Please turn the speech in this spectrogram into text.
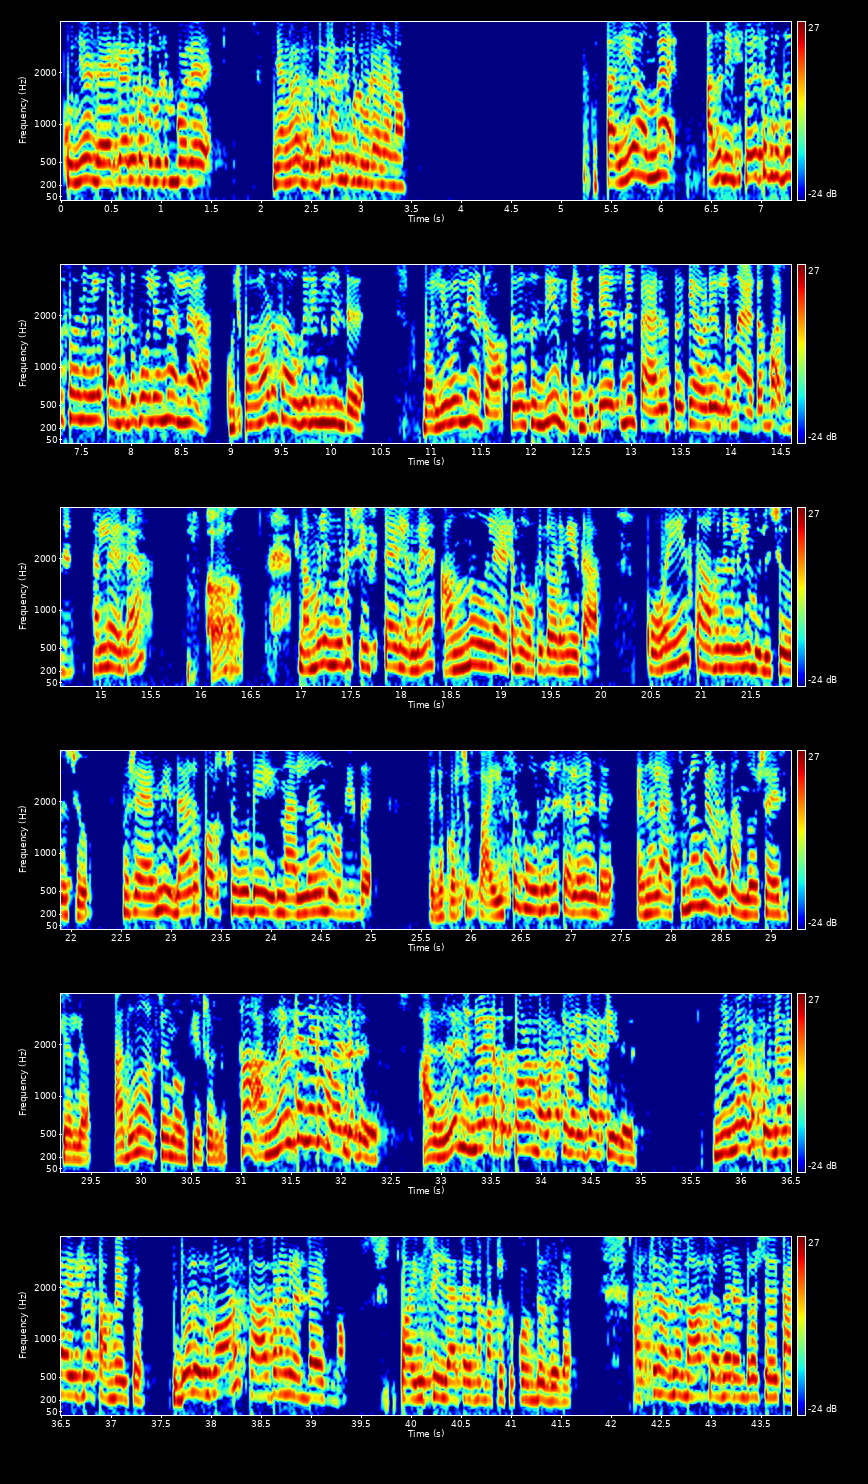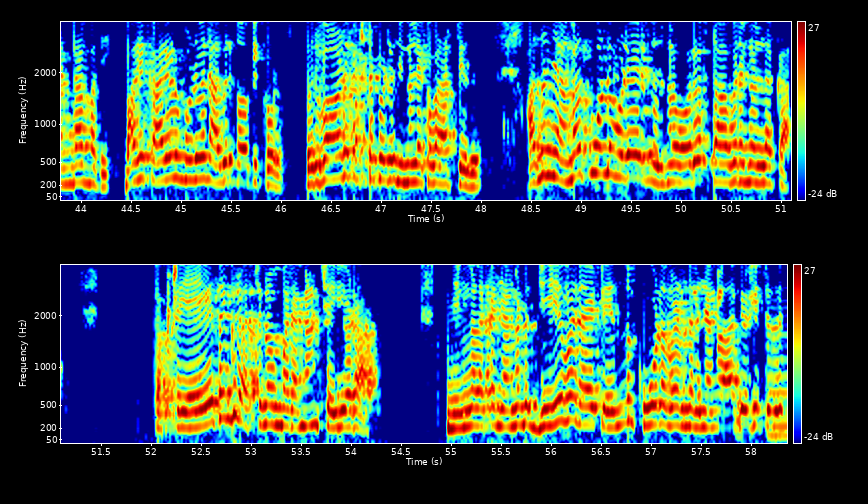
കുഞ്ഞിനെ ഡേ കെയറിൽ കൊണ്ട് വിടും പോലെ ഞങ്ങളെ വൃദ്ധസന്ധി കൊണ്ട് വിടാനാണോ? അയ്യോ അമ്മ അതിന് ഇപ്പോഴത്തെ വൃദ്ധസാധനങ്ങൾ പണ്ടത്തെ പോലെയൊന്നും അല്ല. ഒരുപാട് സൗകര്യങ്ങളുണ്ട്. വലിയ വലിയ ഡോക്ടേഴ്സിന്റെയും എഞ്ചിനീയേഴ്സിന്റെയും പാരന്റ്സ് ഒക്കെ അവിടെ ഉള്ളെന്ന് ഏട്ടൻ പറഞ്ഞു. അല്ല ഏട്ടാ? ആ? നമ്മൾ ഇങ്ങോട്ട് ഷിഫ്റ്റ് ആയില്ലമ്മേ അന്ന് മുതൽ ഏട്ടൻ നോക്കി തുടങ്ങിയതാ. കുറേ സ്ഥാപനങ്ങളിലേക്ക് വിളിച്ചു ചോദിച്ചു. പക്ഷെ ഏട്ടന് ഇതാണ് കുറച്ചുകൂടി നല്ലതെന്ന് തോന്നിയത്. പിന്നെ കുറച്ച് പൈസ കൂടുതൽ ചെലവുണ്ട്. എന്നാൽ അച്ഛനും അമ്മയും അവിടെ സന്തോഷമായിരിക്കുമല്ലോ. അത് മാത്രമേ നോക്കിയിട്ടുള്ളൂ. ആ അങ്ങനെ തന്നെയാണ് വേണ്ടത്. അതല്ലേ നിങ്ങളെയൊക്കെ എത്രത്തോളം വളർത്തി വലുതാക്കിയത്? നിങ്ങളൊക്കെ കുഞ്ഞുങ്ങളായിട്ടുള്ള സമയത്തും ഇതുപോലെ ഒരുപാട് സ്ഥാപനങ്ങൾ ഉണ്ടായിരുന്നു. പൈസ ഇല്ലാത്തവരുടെ മക്കൾക്ക് കൊണ്ടുവിടെ. അച്ഛനും അമ്മയും മാസം ഒന്നോ രണ്ടോ വർഷം കണ്ടാൽ മതി. ബാക്കി കാര്യങ്ങൾ മുഴുവൻ അവർ നോക്കിക്കോളും. ഒരുപാട് കഷ്ടപ്പെട്ട് നിങ്ങളെയൊക്കെ വളർത്തിയത്. അന്ന് ഞങ്ങൾക്ക് കൊണ്ട് വിടായിരുന്നു നിങ്ങൾ ഓരോ സ്ഥാപനങ്ങളിലൊക്കെ. പക്ഷെ ഏതെങ്കിലും അച്ഛനമ്മമാർ അങ്ങനെ ചെയ്യടാ? നിങ്ങളൊക്കെ ഞങ്ങളുടെ ജീവനായിട്ട് എന്നും കൂടെ വേണമെന്നല്ല ഞങ്ങൾ ആഗ്രഹിച്ചത്.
